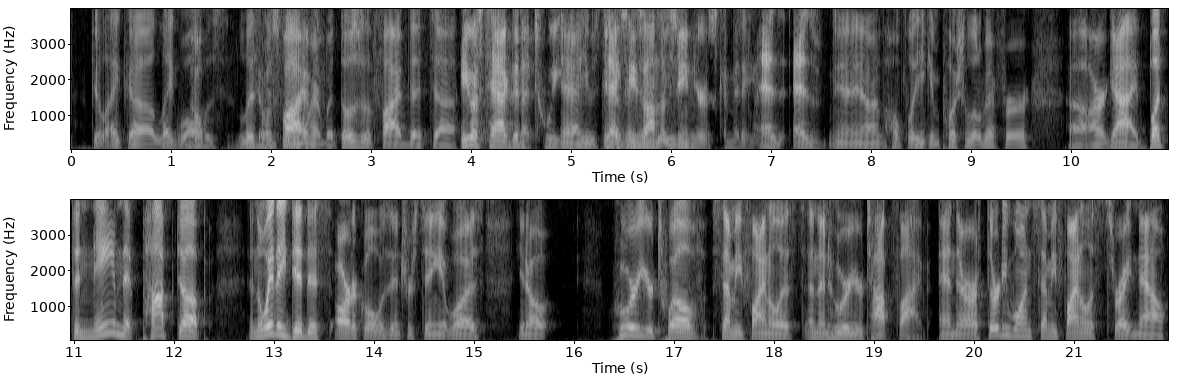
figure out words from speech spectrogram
I feel like uh, Legwall Nope. was listed was somewhere, but those are the five that. Uh, He was tagged in a tweet. Yeah, he was because tagged in He's on the seniors committee. as as you know, hopefully he can push a little bit for uh, our guy. But the name that popped up and the way they did this article was interesting. It was you know who are your 12 semifinalists and then who are your top five. And there are 31 semifinalists right now,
